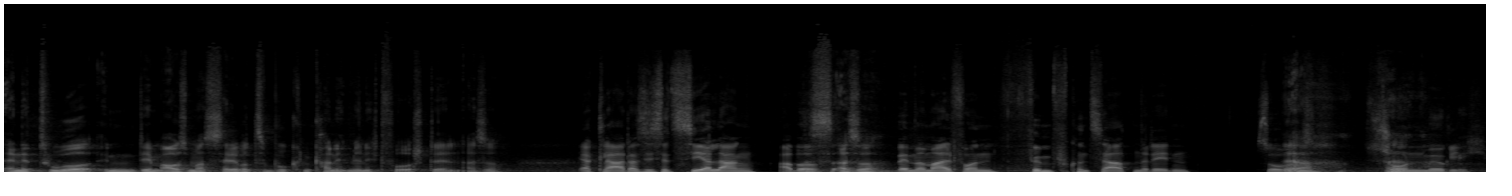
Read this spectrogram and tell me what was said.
eine Tour in dem Ausmaß selber zu booken, kann ich mir nicht vorstellen. Also, Ja klar, das ist jetzt sehr lang, aber also wenn wir mal von fünf Konzerten reden, sowas Ja, schon möglich,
